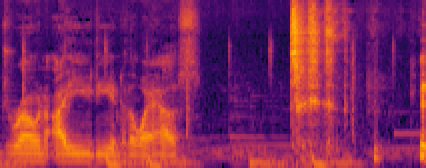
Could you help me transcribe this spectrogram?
drone IED into the White House.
